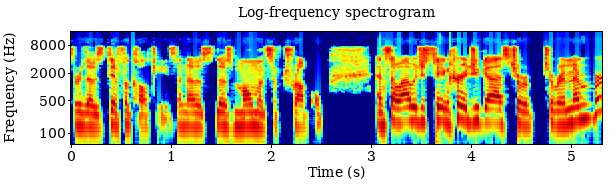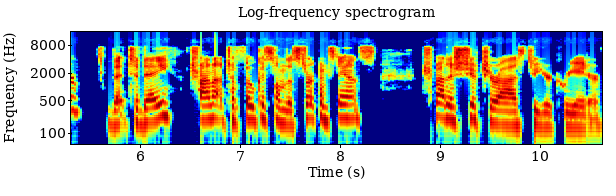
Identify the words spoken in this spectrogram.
through those difficulties and those those moments of trouble. And so I would just encourage you guys to to remember that today, try not to focus on the circumstance. Try to shift your eyes to your creator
